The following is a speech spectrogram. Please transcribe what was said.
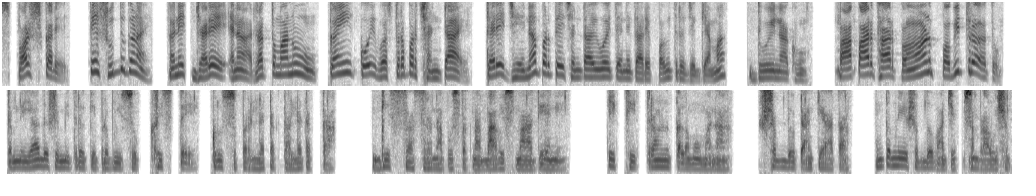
સ્પર્શ કરે તે શુદ્ધ ગણાય, અને જ્યારે એના રક્તમાંનું કંઈ કોઈ વસ્ત્ર પર છંટાય, ત્યારે જેના પર તે છંટાયું હોય તેને તારે પવિત્ર જગ્યામાં ધોઈ નાખવું. પાપાર્થાર પણ પવિત્ર હતું. તમને યાદ હશે મિત્ર કે પ્રભુ ઈસુ ખ્રિસ્તે ક્રુસ પર લટકતા લટકતા ગીત શાસ્ત્રના પુસ્તકના બાવીસમાં અધ્યાયની એકથી ત્રણ કલમોમાંના શબ્દો ટાંક્યા હતા. હું તમને એ શબ્દો વાંચી સંભળાવું છું.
